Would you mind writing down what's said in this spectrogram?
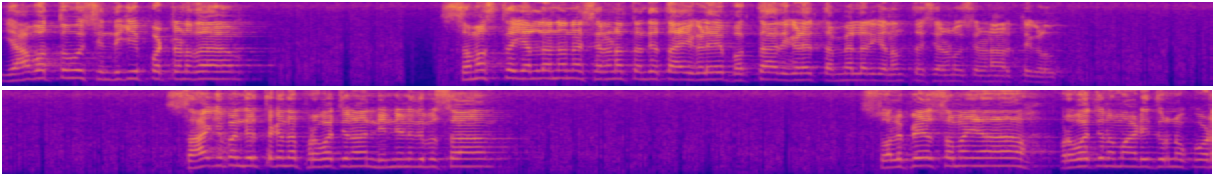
ಯಾವತ್ತೂ ಸಿಂದಗಿ ಪಟ್ಟಣದ ಸಮಸ್ತ ಎಲ್ಲ ನನ್ನ ಶರಣ ತಂದೆ ತಾಯಿಗಳೇ, ಭಕ್ತಾದಿಗಳೇ, ತಮ್ಮೆಲ್ಲರಿಗೆ ಅನಂತ ಶರಣು ಶರಣಾರ್ಥಿಗಳು. ಸಾಗಿ ಬಂದಿರತಕ್ಕಂಥ ಪ್ರವಚನ ನಿನ್ನಿನ ದಿವಸ ಸ್ವಲ್ಪ ಸಮಯ ಪ್ರವಚನ ಮಾಡಿದ್ರು ಕೂಡ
